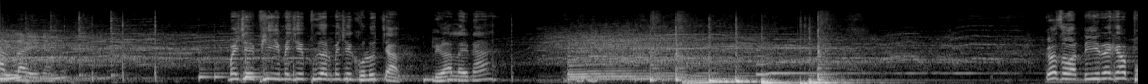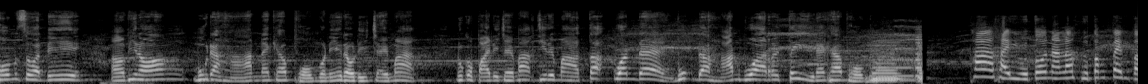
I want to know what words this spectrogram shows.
อะไรเนี่ยไม่ใช่พี่ไม่ใช่เพื่อน ไม่ใช่คนรู้จักหรืออะไรนะ ก็สวัสดีนะครับ ผมสวัสดีเอ่อพี่น้องมุกดาหารนะครับ ผมวันนี้เราดีใจมาก นุกกับปายดีใจมากที่ได้มา ตะวันแดงมุกดาหารวาไรตี้นะครับผม ถ้าใครอยู่โต๊ะนั้นแล้วคือต้องเต้นต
